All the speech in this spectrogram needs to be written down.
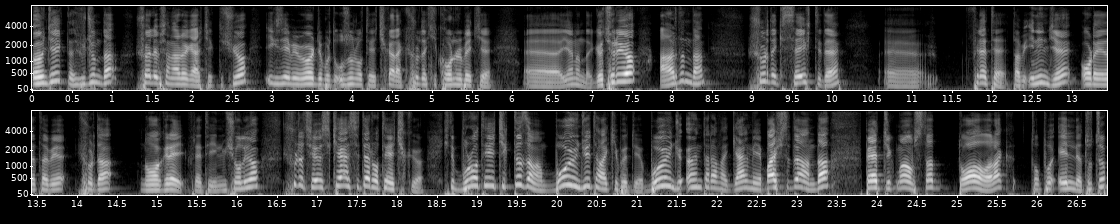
öncelikle hücumda şöyle bir senaryo gerçekleşiyor. Xavier Worthy burada uzun rotaya çıkarak şuradaki cornerback'i e, yanında götürüyor. Ardından şuradaki safety'de e, flete tabi inince oraya da tabi şurada Noah Gray flete inmiş oluyor. Şurada Travis Kelsey de rotaya çıkıyor. İşte bu rotaya çıktığı zaman bu oyuncuyu takip ediyor. Bu oyuncu ön tarafa gelmeye başladığı anda Patrick Mahomes da doğal olarak topu elinde tutup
